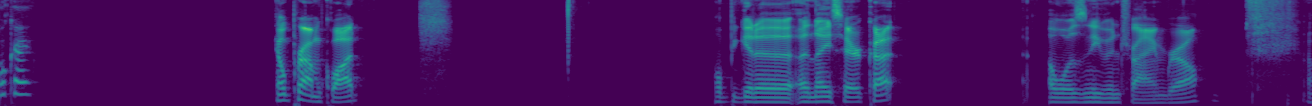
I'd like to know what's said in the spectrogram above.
Okay. No problem, Quad. Hope you get a, a nice haircut. I wasn't even trying, bro. I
